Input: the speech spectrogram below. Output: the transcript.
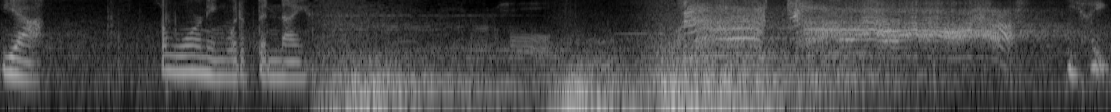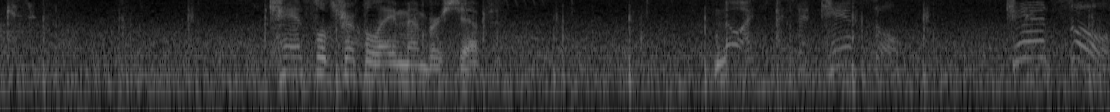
Yeah. A warning would have been nice. Yikes. Cancel AAA membership. No, I, I said cancel. Cancel!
